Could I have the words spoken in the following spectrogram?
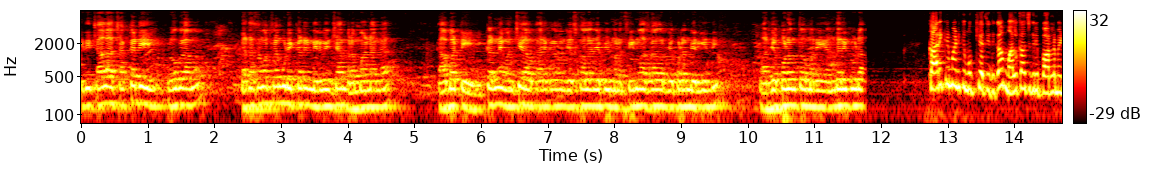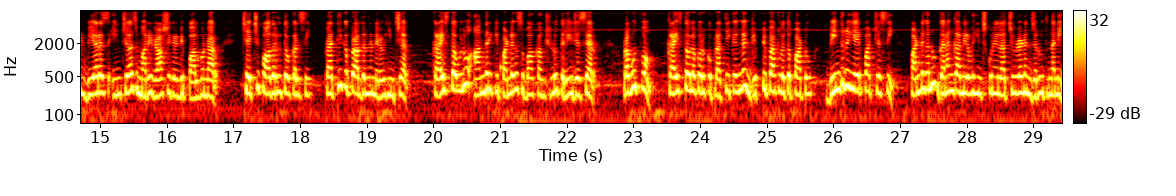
ఇది చాలా చక్కటి ప్రోగ్రాము. గత సంవత్సరం కూడా ఇక్కడ నిర్వహించాం బ్రహ్మాండంగా. కాబట్టి ఇక్కడనే మంచిగా కార్యక్రమం చేసుకోవాలని చెప్పి మన శ్రీనివాసరావు గారు చెప్పడం జరిగింది. వారు చెప్పడంతో మరి అందరికీ కూడా కార్యక్రమానికి ముఖ్య అతిథిగా మల్కాజ్గిరి పార్లమెంట్ బీఆర్ఎస్ ఇన్ఛార్జ్ మరి రాజశేఖర రెడ్డి పాల్గొన్నారు. చర్చి ఫాదర్లతో కలిసి ప్రత్యేక ప్రార్థనలు నిర్వహించారు. క్రైస్తవులు అందరికీ పండుగ శుభాకాంక్షలు తెలియజేశారు. ప్రభుత్వం క్రైస్తవుల కొరకు ప్రత్యేకంగా గిఫ్ట్ ప్యాక్లతో పాటు విందును ఏర్పాటు చేసి పండుగను ఘనంగా నిర్వహించుకునేలా చూడడం జరుగుతుందని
